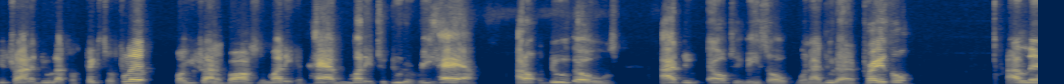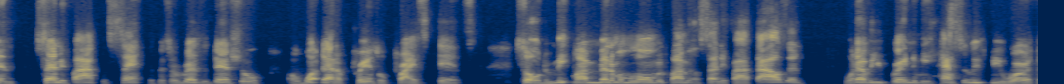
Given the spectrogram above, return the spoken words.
you're trying to do like a fix or flip, or you're trying to mm-hmm. borrow some money and have money to do the rehab. I don't do those. I do LTV. So when I do that appraisal, I lend 75% if it's a residential of what that appraisal price is. So to meet my minimum loan requirement of 75,000, whatever you bring to me has to at least be worth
